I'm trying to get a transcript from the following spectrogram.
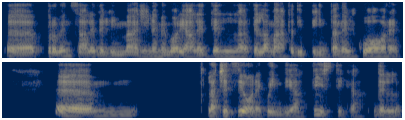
eh, provenzale dell'immagine memoriale del, dell'amata dipinta nel cuore. Ehm, l'accezione quindi artistica del,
